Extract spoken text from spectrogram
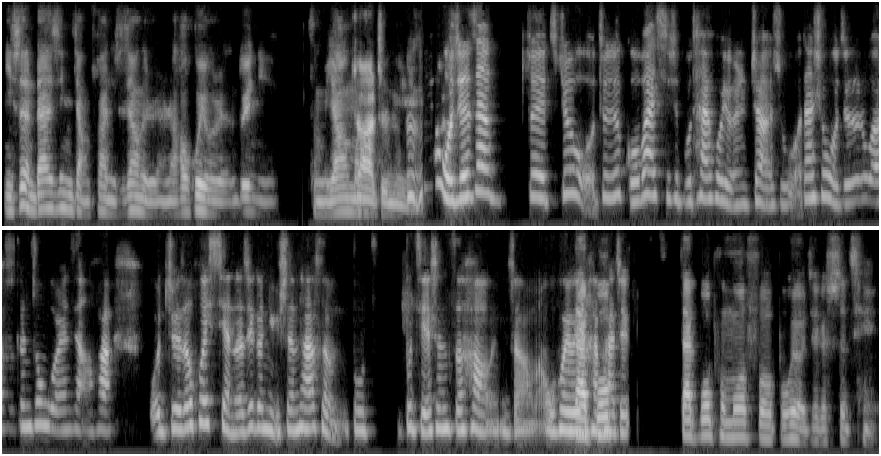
你是很担心你讲出来你是这样的人，然后会有人对你怎么样吗？judge 你，嗯，因为我觉得在对，就我就觉得国外其实不太会有人 judge 我，但是我觉得如果要是跟中国人讲的话，我觉得会显得这个女生她很不不洁身自好，你知道吗？我会有点害怕这个。在波普莫夫不会有这个事情，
